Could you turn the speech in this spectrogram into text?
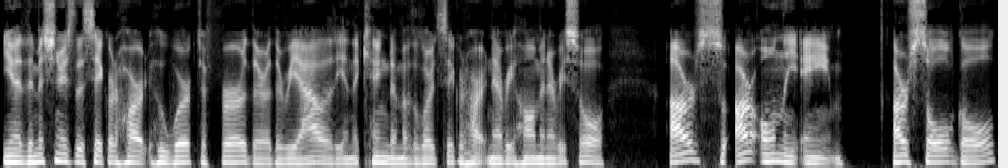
you know, the missionaries of the Sacred Heart who work to further the reality and the kingdom of the Lord's Sacred Heart in every home and every soul our our only aim, our sole goal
